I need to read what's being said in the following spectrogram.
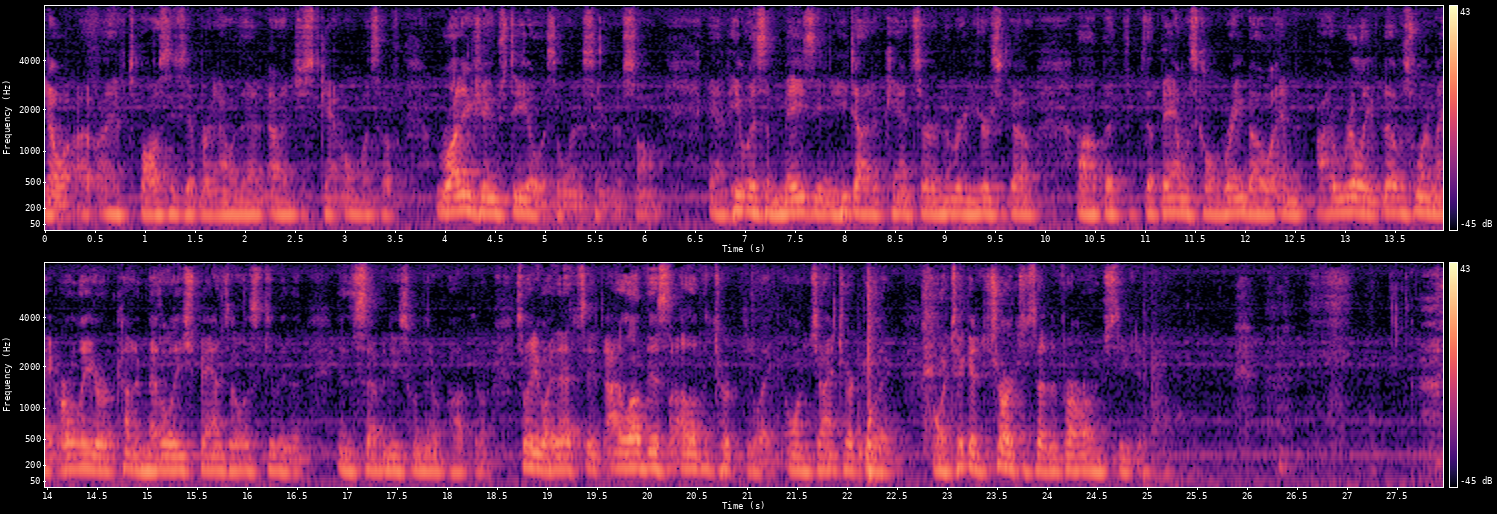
Know, I, I have to pause these every now and then. I just can't hold myself. Ronnie James Dio is the one who sang this song, and he was amazing. He died of cancer a number of years ago. Uh, but the band was called Rainbow, and I really that was one of my earlier kind of metal-ish bands I listened to in the in the 70s when they were popular. So anyway, that's it. I love this. I love the turkey leg. I want a giant turkey leg. I want to take it to church and sit in the front row and seat it.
